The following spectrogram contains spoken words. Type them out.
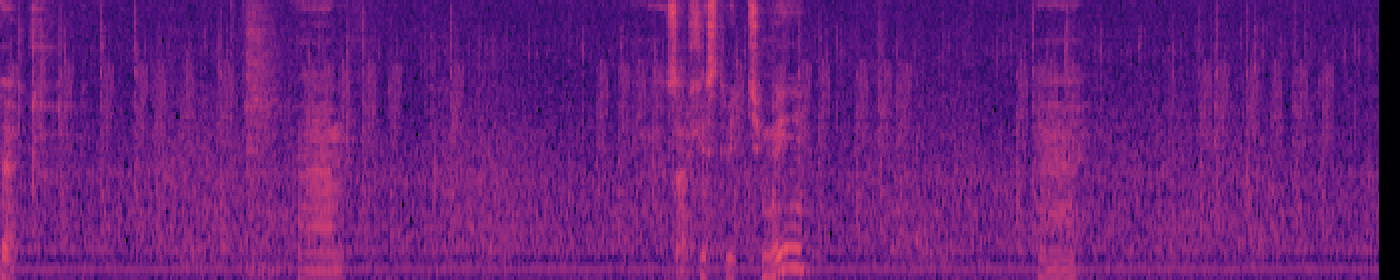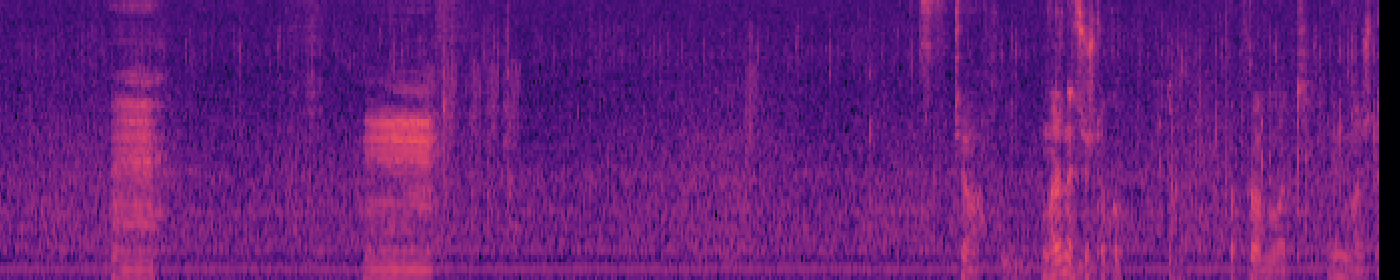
Так. Ем. Захист від тьми. Чо? Можна цю штуку попробувати? Не можна.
